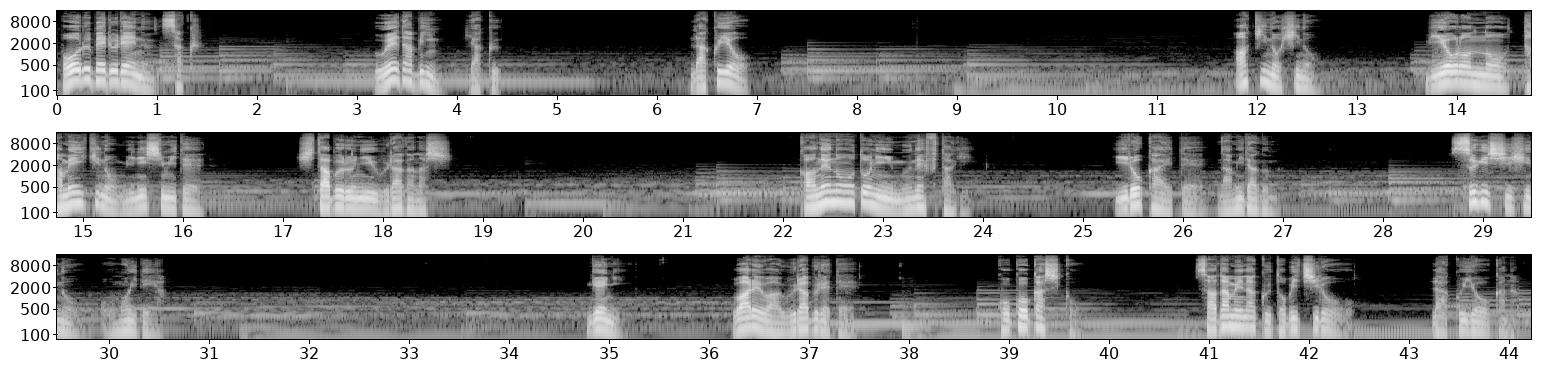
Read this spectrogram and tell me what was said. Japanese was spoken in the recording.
ポール・ベルレーヌ作。上田瓶役。落葉。秋の日の。ビオロンのため息の身にしみて。ひたぶるに裏がなし。鐘の音に胸ふたぎ。色変えて涙ぐむ。過ぎし日の。思い出や。下に我は裏ぶれてここかしこ定めなく飛び散ろう落葉かな。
